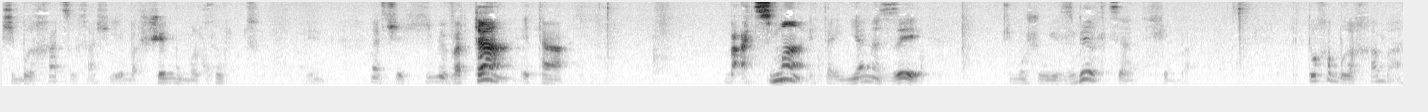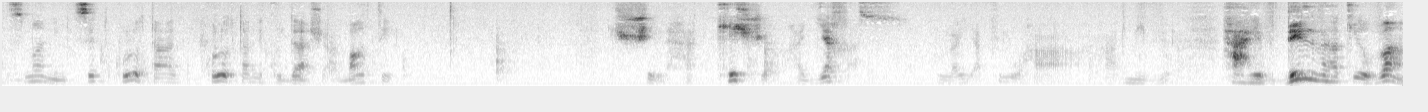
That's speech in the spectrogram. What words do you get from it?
שברכה צריכה שיהיה בה שם ומלכות. כן? זאת שהיא מבטאה את ה... בעצמה את העניין הזה, כמו שהוא יסביר קצת, שבתוך הברכה בעצמה נמצאת כל אותה, כל אותה נקודה שאמרתי, של הקשר, היחס, אולי אפילו ההבדל והקרבה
